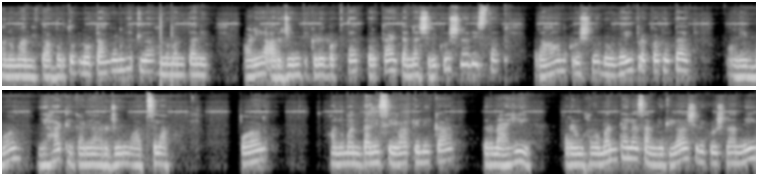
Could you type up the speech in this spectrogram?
हनुमान ताबडतोब लोटांगण घेतलं हनुमंतानी आणि अर्जुन तिकडे बघतात तर काय? त्यांना श्रीकृष्ण दिसतात. राम कृष्ण दोघंही प्रकट होतात आणि मग ह्या ठिकाणी अर्जुन वाचला. पण हनुमंतानी सेवा केली का? तर नाही. कारण हनुमंताला सांगितलं श्रीकृष्णांनी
